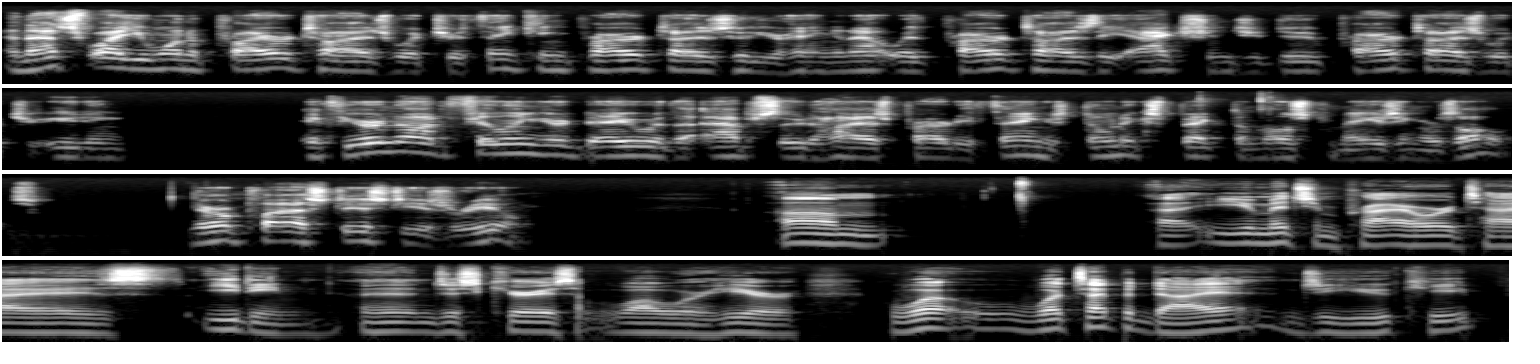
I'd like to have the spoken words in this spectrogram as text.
And that's why you want to prioritize what you're thinking, prioritize who you're hanging out with, prioritize the actions you do, prioritize what you're eating. If you're not filling your day with the absolute highest priority things, don't expect the most amazing results. Neuroplasticity is real. Um, uh, you mentioned prioritize eating, and just curious while we're here, what what type of diet do you keep,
